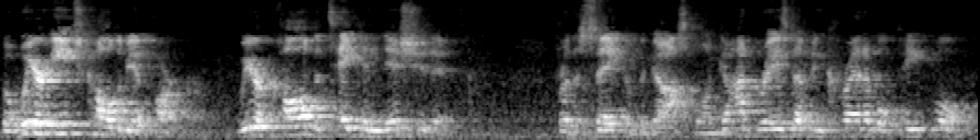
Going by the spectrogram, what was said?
But we are each called to be a partner. We are called to take initiative for the sake of the gospel. And God raised up incredible people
